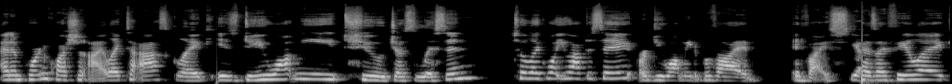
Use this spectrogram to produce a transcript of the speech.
an important question I like to ask like is do you want me to just listen to like what you have to say or do you want me to provide advice Yeah. because I feel like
